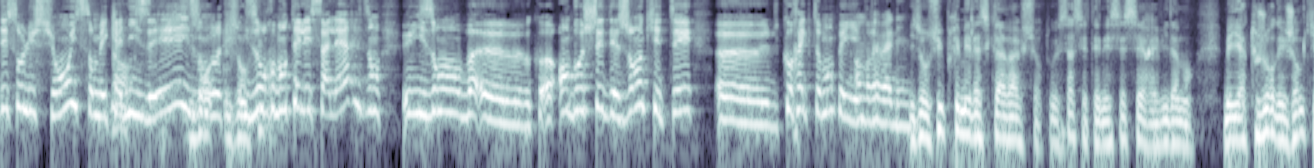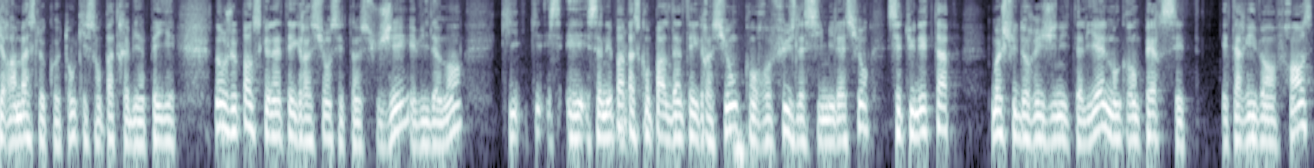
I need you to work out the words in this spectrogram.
des solutions, ils sont mécanisés, ils, ont, ils, ont, remonté les salaires, ils ont, ils ont bah, euh, embauché des gens qui étaient euh, correctement payés. Ils ont supprimé l'esclavage surtout, et ça c'était nécessaire évidemment. Mais il y a toujours des gens qui ramassent le coton qui ne sont pas très bien payés. Non, je pense que l'intégration c'est un sujet évidemment, qui, et ce n'est pas parce qu'on parle d'intégration qu'on refuse l'assimilation, c'est une étape. Moi, je suis d'origine italienne. Mon grand-père s'est est arrivé en France.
